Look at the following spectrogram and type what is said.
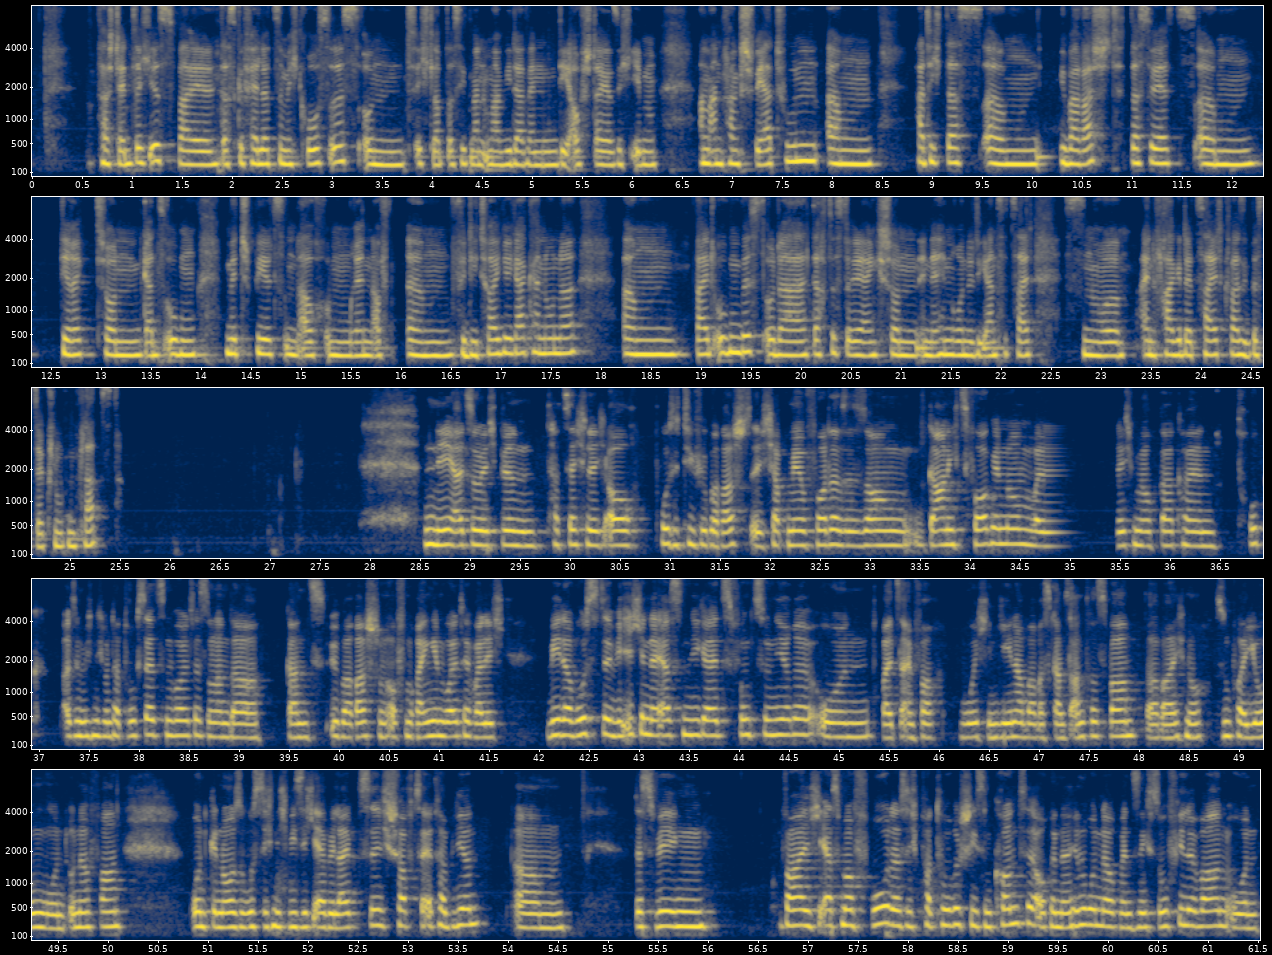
verständlich ist, weil das Gefälle ziemlich groß ist. Und ich glaube, das sieht man immer wieder, wenn die Aufsteiger sich eben am Anfang schwer tun. Ähm, hatte ich das ähm, überrascht, dass du jetzt ähm, direkt schon ganz oben mitspielst und auch im Rennen auf, ähm, für die Torjägerkanone ähm, weit oben bist oder dachtest du dir eigentlich schon in der Hinrunde die ganze Zeit, es ist nur eine Frage der Zeit quasi, bis der Knoten platzt? Nee, also ich bin tatsächlich auch positiv überrascht. Ich habe mir vor der Saison gar nichts vorgenommen, weil ich mir auch gar keinen Druck, also mich nicht unter Druck setzen wollte, sondern da ganz überrascht und offen reingehen wollte, weil ich weder wusste, wie ich in der ersten Liga jetzt funktioniere und weil es einfach, wo ich in Jena war, was ganz anderes war. Da war ich noch super jung und unerfahren. Und genauso wusste ich nicht, wie sich RB Leipzig schafft zu etablieren. Ähm, deswegen war ich erstmal froh, dass ich ein paar Tore schießen konnte, auch in der Hinrunde, auch wenn es nicht so viele waren. Und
